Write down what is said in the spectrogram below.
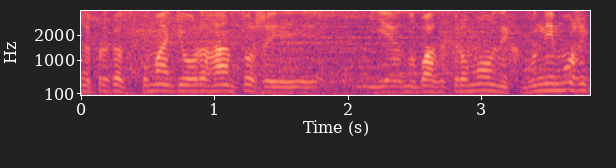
наприклад, в команді Ураган теж є ну, багато травмованих, вони можуть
